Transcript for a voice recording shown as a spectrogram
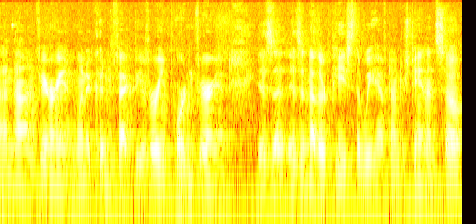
a non-variant when it could in fact be a very important variant is, a- is another piece that we have to understand. And so,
